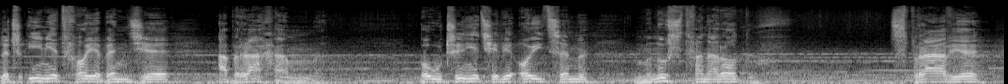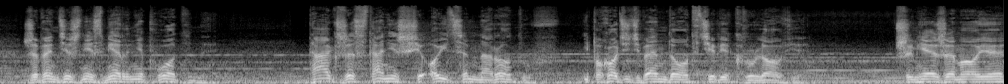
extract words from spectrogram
lecz imię Twoje będzie Abraham, bo uczynię Ciebie ojcem mnóstwa narodów. Sprawię, że będziesz niezmiernie płodny. Tak, że staniesz się ojcem narodów i pochodzić będą od Ciebie królowie. Przymierze moje,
